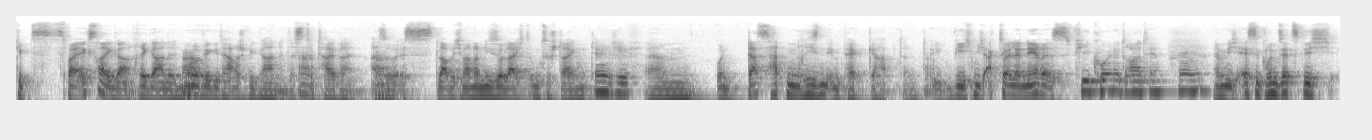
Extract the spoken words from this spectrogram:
gibt es zwei extra Regale, nur ja. vegetarisch-vegane. Das ist ja. total geil. Also ja. es, glaube ich, war noch nie so leicht umzusteigen. Definitiv. Ähm, und das hat einen riesen Impact gehabt. Und wie ich mich aktuell ernähre, ist viel Kohlenhydrate. Mhm. Ähm, ich esse grundsätzlich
